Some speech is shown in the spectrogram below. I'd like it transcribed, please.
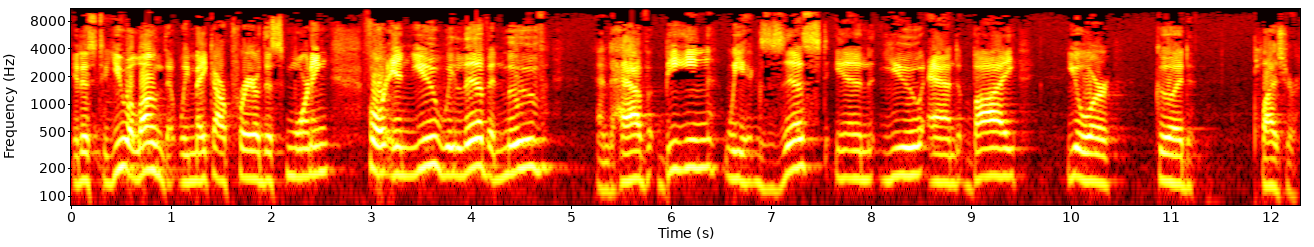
It is to you alone that we make our prayer this morning, for in you we live and move and have being. We exist in you and by your good pleasure.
